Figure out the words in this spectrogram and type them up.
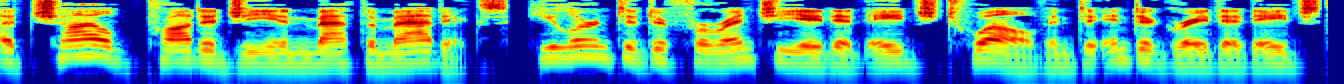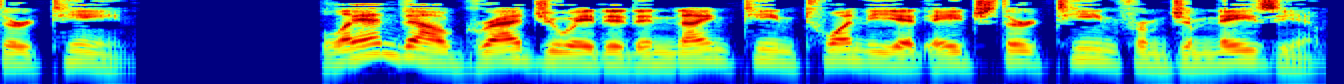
A child prodigy in mathematics, he learned to differentiate at age 12 and to integrate at age 13. Landau graduated in 1920 at age 13 from gymnasium.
